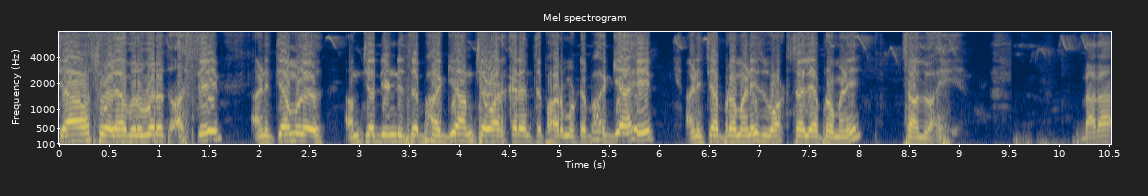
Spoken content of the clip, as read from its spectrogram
त्या सोहळ्याबरोबरच असते. आणि त्यामुळं आमच्या दिंडीचं भाग्य आमच्या वारकऱ्यांचं फार मोठं भाग्य आहे. आणि त्याप्रमाणेच वाटचाल याप्रमाणे चालू आहे. दादा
